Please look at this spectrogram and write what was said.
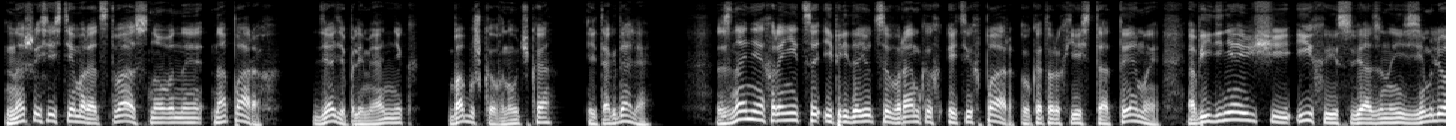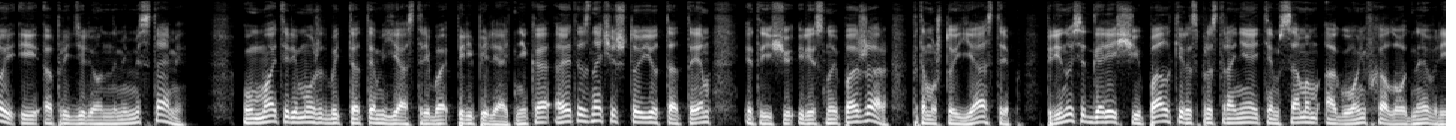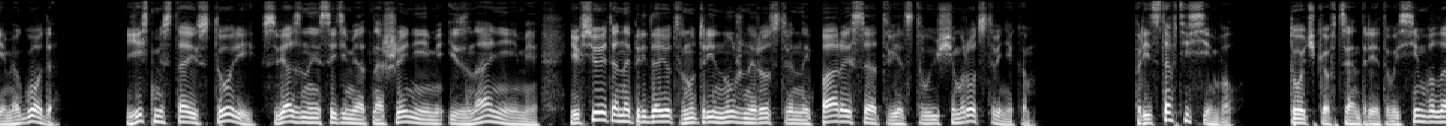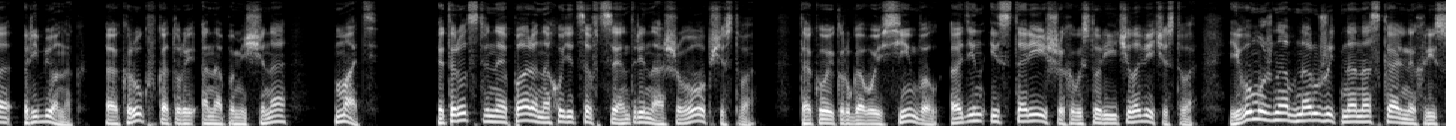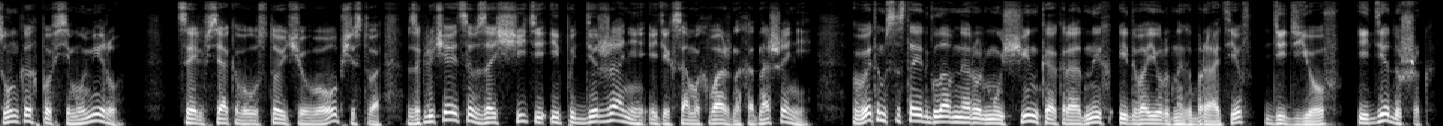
Наша система родства основаны на парах – дядя-племянник, бабушка-внучка и так далее. Знание хранится и передается в рамках этих пар, у которых есть тотемы, объединяющие их и связанные с землей и определенными местами. У матери может быть тотем ястреба-перепелятника, а это значит, что ее тотем – это еще и лесной пожар, потому что ястреб переносит горящие палки, распространяя тем самым огонь в холодное время года. Есть места историй, связанные с этими отношениями и знаниями, и все это она передает внутри нужной родственной пары соответствующим родственникам. Представьте символ. Точка в центре этого символа – ребенок, а круг, в который она помещена – мать. Эта родственная пара находится в центре нашего общества. Такой круговой символ – один из старейших в истории человечества. Его можно обнаружить на наскальных рисунках по всему миру – Цель всякого устойчивого общества заключается в защите и поддержании этих самых важных отношений. В этом состоит главная роль мужчин как родных и двоюродных братьев, дядьев и дедушек.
